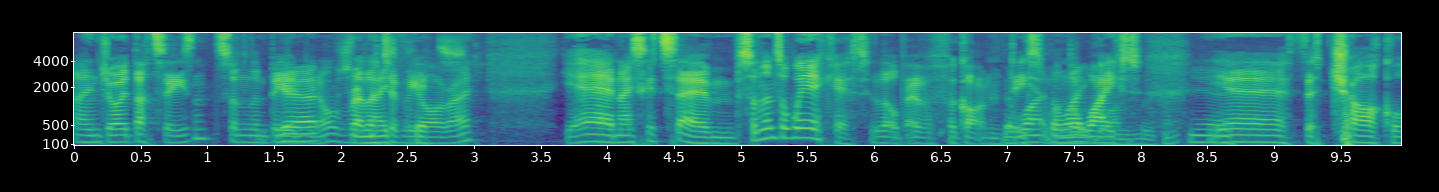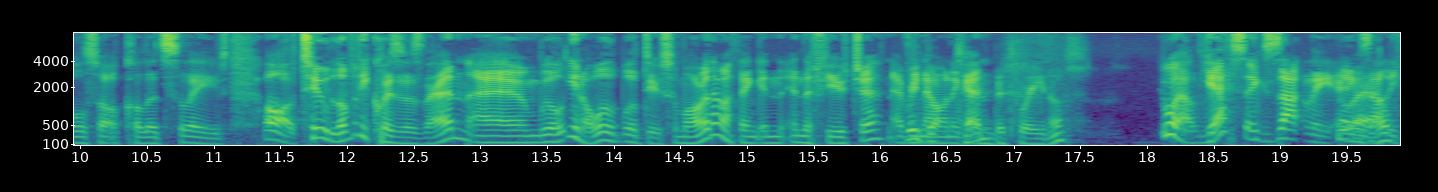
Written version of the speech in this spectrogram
I enjoyed that season. Sunderland being Yeah, you know some nice relatively all right. Yeah, nice. It's um, Sunderland's away kit, a little bit of a forgotten The decent white, the one. white, The white, it? yeah. the charcoal sort of coloured sleeves. Oh, two lovely quizzes then. Um, we'll, you know, we'll we'll do some more of them. I think in in the future, every We've now and 10 again. between us. Well, yes, exactly, Well. exactly.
